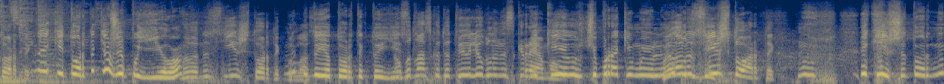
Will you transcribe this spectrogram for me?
Тортик. Ну який тортик? Я вже поїла. Мила, ну з'їж тортик, Не будь буду ласка. я тортик то Ну, їсти. будь ласка, то твій улюблений з кремом. Які чебуреки мої не ну буду з'їж тортик. Ну, який ще торт? Ну,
